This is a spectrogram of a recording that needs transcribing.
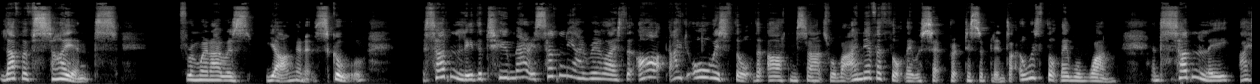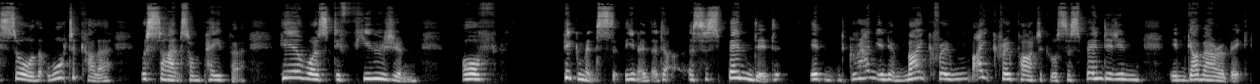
love of science from when I was young and at school suddenly the two married. Suddenly I realized that art, I'd always thought that art and science were one. I never thought they were separate disciplines. I always thought they were one. And suddenly I saw that watercolor was science on paper. Here was diffusion of pigments, you know, that are suspended in granular micro micro particles suspended in in gum arabic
